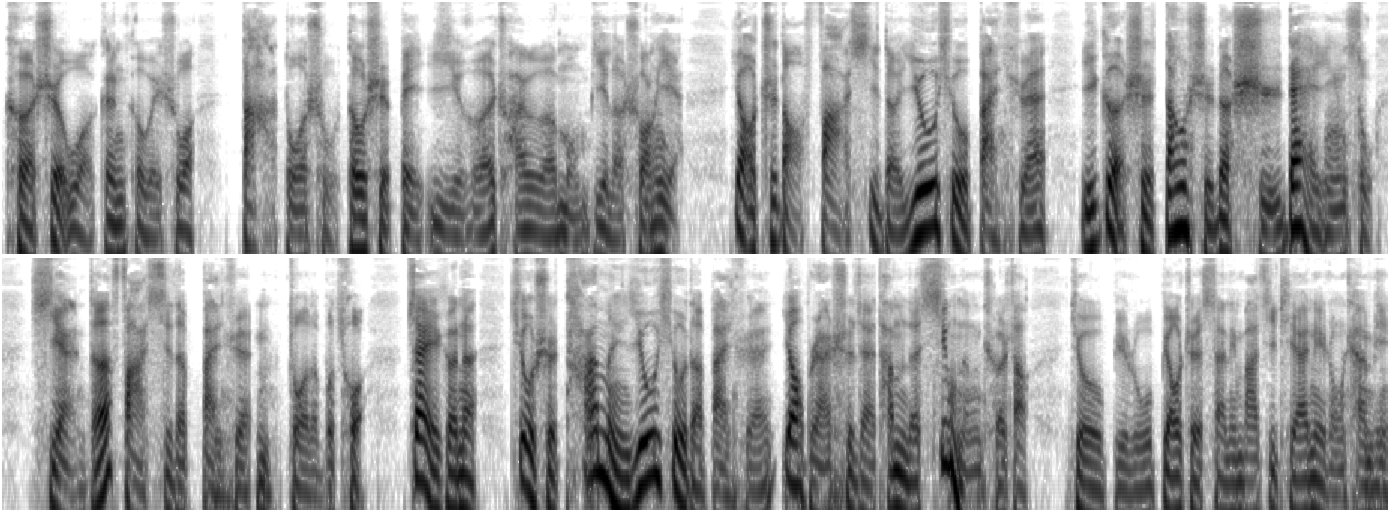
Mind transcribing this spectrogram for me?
可是我跟各位说，大多数都是被以讹传讹蒙蔽了双眼。要知道，法系的优秀版悬。一个是当时的时代因素，显得法系的版悬嗯做的不错；再一个呢，就是他们优秀的版悬，要不然是在他们的性能车上，就比如标致三零八 GTI 那种产品；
